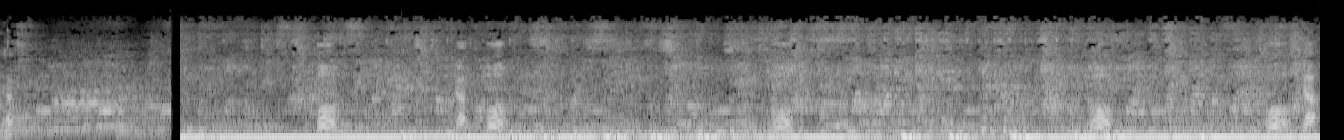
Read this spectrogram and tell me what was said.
Yep. Pull. Yep, pull. Pull. Pull. Pull. Yep.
